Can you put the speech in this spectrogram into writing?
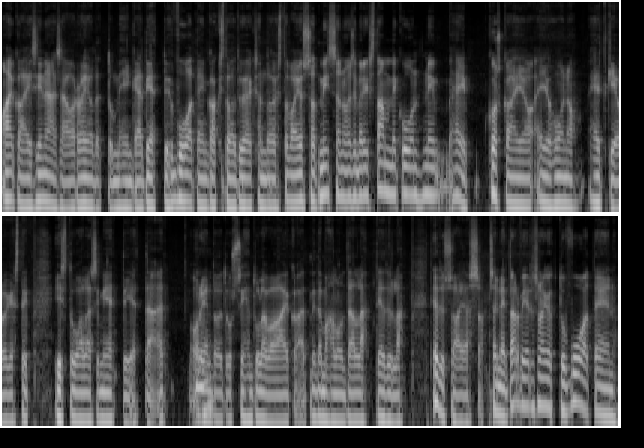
aika ei sinänsä ole rajoitettu mihinkään tiettyyn vuoteen 2019, vaan jos sä oot missannut esimerkiksi tammikuun, niin hei, koskaan ei ole, ei ole huono hetki oikeasti istua alas ja miettiä, että, että orientoitua mm. siihen tulevaan aikaan, että mitä mä haluan tällä tietyllä, tietyssä ajassa. Sen ei tarvitse edes rajoittua vuoteen,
